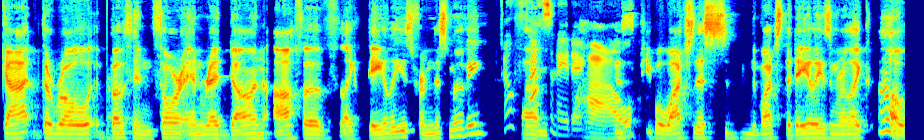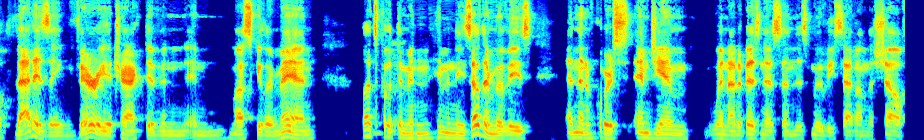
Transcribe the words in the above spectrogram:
got the role both in Thor and Red Dawn off of like dailies from this movie. oh, um, fascinating. 'Cause How? People watch this, watch the dailies, and were like, "Oh, that is a very attractive and, and muscular man. Let's put them in him in these other movies." And then, of course, MGM went out of business, and this movie sat on the shelf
